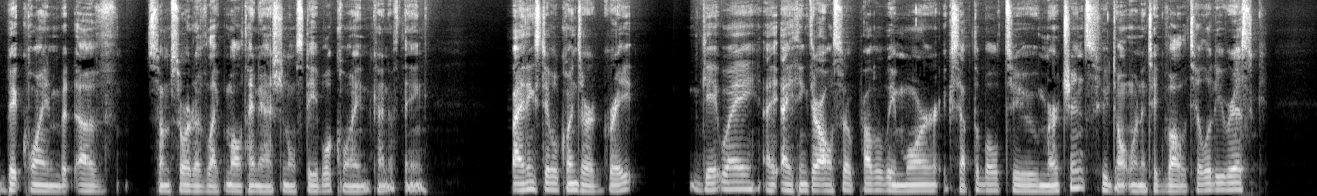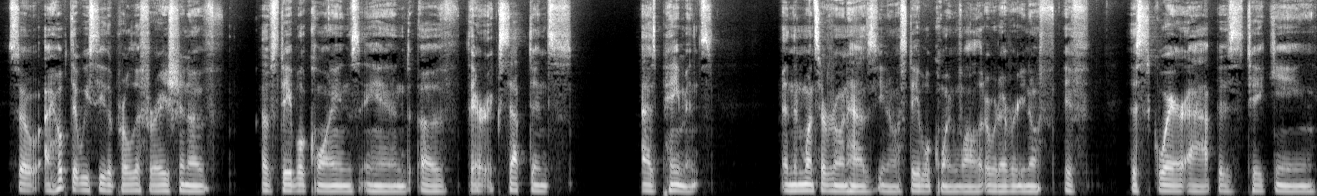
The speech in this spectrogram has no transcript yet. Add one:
Bitcoin, but of some sort of like multinational stablecoin kind of thing. I think stablecoins are a great gateway. I, I, think they're also probably more acceptable to merchants who don't want to take volatility risk. So I hope that we see the proliferation of of stablecoins and of their acceptance as payments. And then once everyone has, you know, a stablecoin wallet or whatever, you know, if, if the Square app is taking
